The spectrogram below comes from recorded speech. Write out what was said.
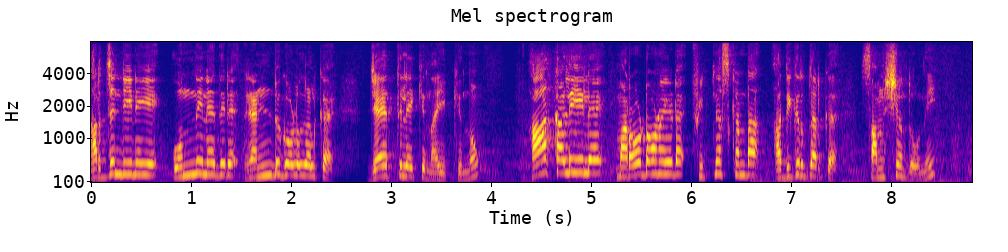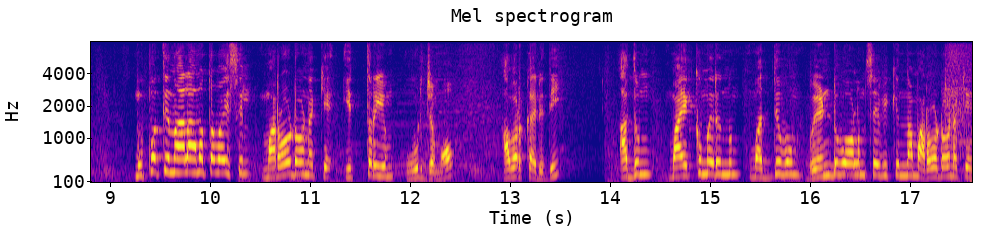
അർജന്റീനയെ ഒന്നിനെതിരെ രണ്ട് ഗോളുകൾക്ക് ജയത്തിലേക്ക് നയിക്കുന്നു. ആ കളിയിലെ മറോഡോണയുടെ ഫിറ്റ്നസ് കണ്ട അധികൃതർക്ക് സംശയം തോന്നി. മുപ്പത്തിനാലാമത്തെ വയസ്സിൽ മറോഡോണയ്ക്ക് ഇത്രയും ഊർജമോ അവർ കരുതി. അതും മയക്കുമരുന്നും മദ്യവും വേണ്ടുവോളം സേവിക്കുന്ന മറോഡോണയ്ക്ക്.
